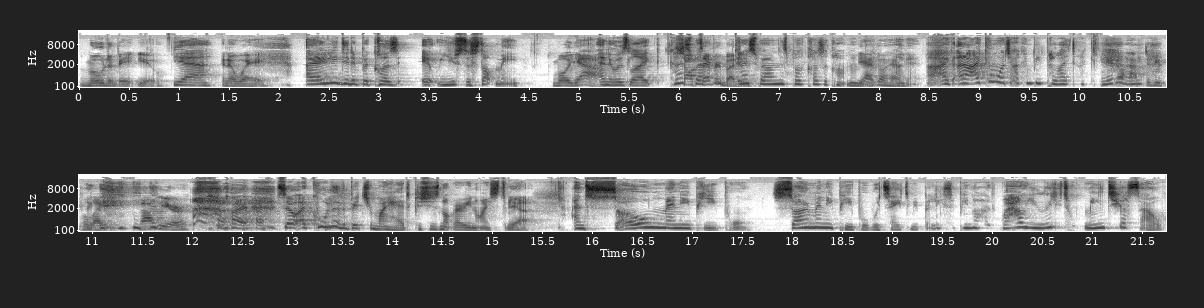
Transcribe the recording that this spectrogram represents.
motivate you Yeah. in a way. I only did it because it used to stop me. Well, yeah. And it was like, can I Stops swear- everybody. Can I swear on this podcast? I can't remember. Yeah, go ahead. Okay. I, I, I can watch. I can be polite. I can, you don't have to be polite. Not here. Alright, so I call her the bitch in my head because she's not very nice to me. Yeah. And so many people, so many people would say to me, but Lisa, be nice. Wow, you really talk mean to yourself.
